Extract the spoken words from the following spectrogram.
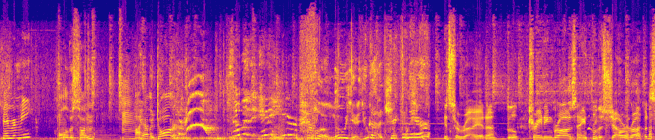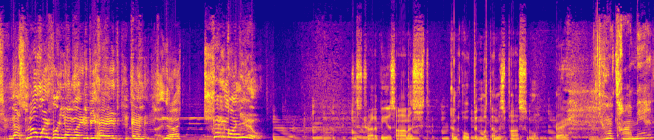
Remember me? All of a sudden, I have a daughter. Someone's in here! Hallelujah, you got a chick in here? It's a riot, huh? Little training bras hanging from the shower rods. That's no way for a young lady to behave, and uh, shame on you! Just try to be as honest and open with them as possible. Right? You're a con man?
